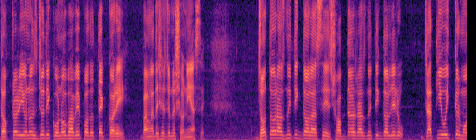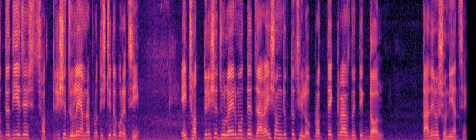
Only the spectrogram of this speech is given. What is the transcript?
ডক্টর ইউনুস যদি কোনোভাবে পদত্যাগ করে, বাংলাদেশের জন্য শনি আছে। যত রাজনৈতিক দল আছে, সব রাজনৈতিক দলের জাতীয় ঐক্যের মধ্য দিয়ে যে ছত্রিশে জুলাই আমরা প্রতিষ্ঠিত করেছি, এই ছত্রিশে জুলাইয়ের মধ্যে যারাই সংযুক্ত ছিল, প্রত্যেক রাজনৈতিক দল, তাদেরও শনি আছে।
